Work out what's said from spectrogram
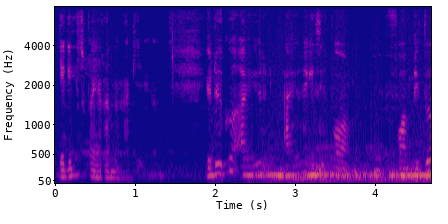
jadi supaya ramai lagi. Gitu. Yaudah gue akhir akhirnya isi form, form itu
